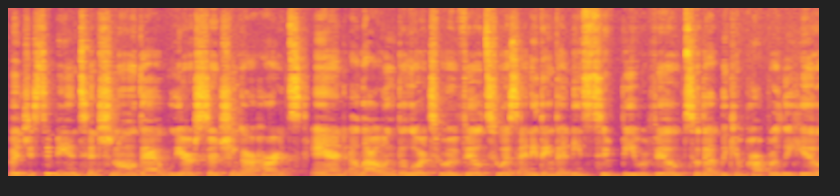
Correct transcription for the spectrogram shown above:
but just to be intentional that we are searching our hearts and allowing the Lord to reveal to us anything that needs to be revealed so that we can properly heal.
